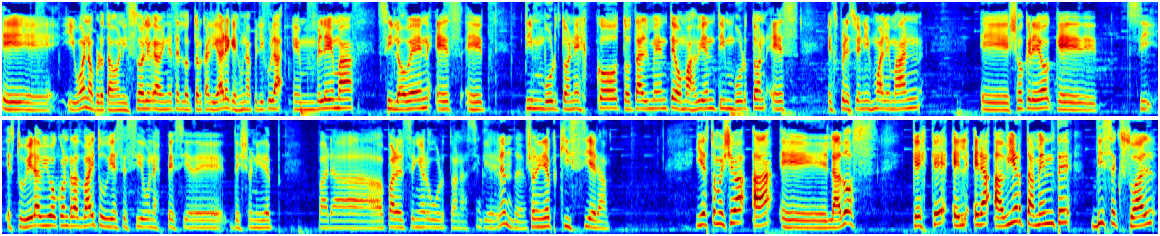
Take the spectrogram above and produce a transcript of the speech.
eh, y bueno, protagonizó El Gabinete del Doctor Caligari, que es una película emblema. Si lo ven, es eh, Tim Burtonesco totalmente, o más bien Tim Burton es expresionismo alemán. Eh, yo creo que si estuviera vivo Conrad Veidt hubiese sido una especie de, de Johnny Depp para, para el señor Burton. Así Excelente. que Johnny Depp quisiera. Y esto me lleva a la 2, que es que él era abiertamente bisexual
